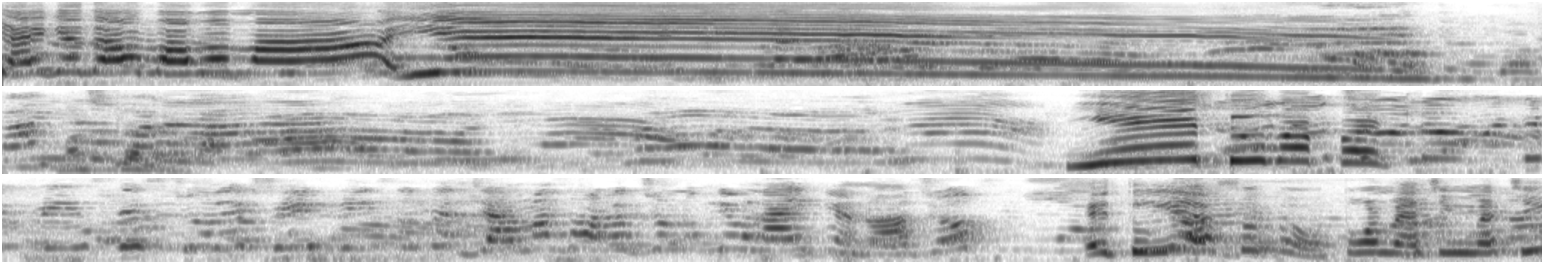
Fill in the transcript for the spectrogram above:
জায়গা দাও বাবা মা। ইয়ে! ইয়ে তু বাবা প্রিন্সেস চলে সেই প্রিন্সেসের জামা ধরার জন্য কেউ নাই কেন? আজব। এই তুমি আসো তো তোমার ম্যাচিং ম্যাচিং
